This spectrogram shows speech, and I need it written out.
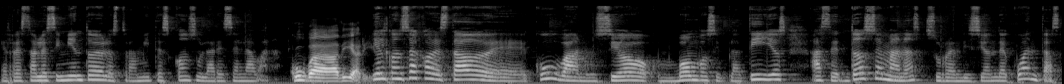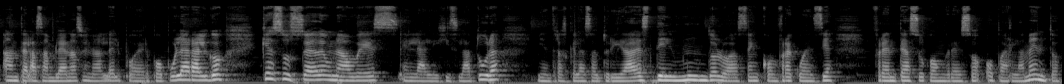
el restablecimiento de los trámites consulares en La Habana. Cuba a diario. Y el Consejo de Estado de Cuba anunció con bombos y platillos hace dos semanas su rendición de cuentas ante la Asamblea Nacional del Poder Popular, algo que sucede una vez en la legislatura, mientras que las autoridades del mundo lo hacen con frecuencia frente a su Congreso o Parlamento.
